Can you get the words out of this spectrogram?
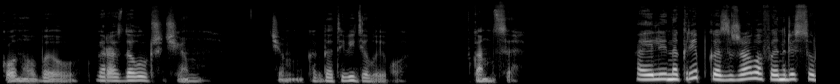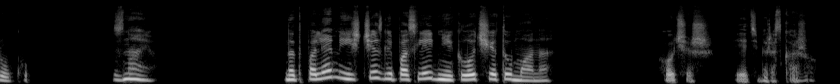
Коннелл был гораздо лучше, чем... чем когда ты видела его в конце. А Элина крепко сжала Фенрису руку. «Знаю». Над полями исчезли последние клочья тумана. «Хочешь, я тебе расскажу?»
